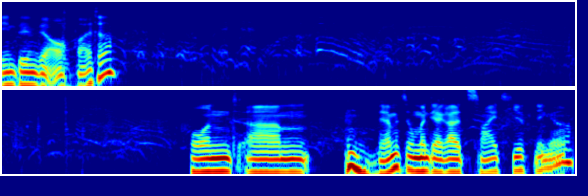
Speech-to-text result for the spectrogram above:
Den bilden wir auch weiter. Und ähm, wir haben jetzt im Moment ja gerade zwei Tierpfleger.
